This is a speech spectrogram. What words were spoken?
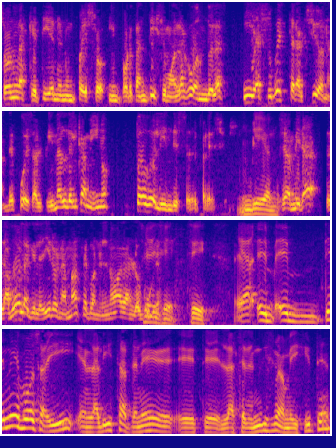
son las que tienen un peso importantísimo en las góndolas y a su vez traccionan después, al final del camino, todo el índice de precios. Bien. O sea, mirá la bola que le dieron a Massa con el no hagan locura. Sí, sí, sí. Eh, eh, eh, ¿Tenés vos ahí en la lista, tenés este, la Serenísima, me dijiste?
